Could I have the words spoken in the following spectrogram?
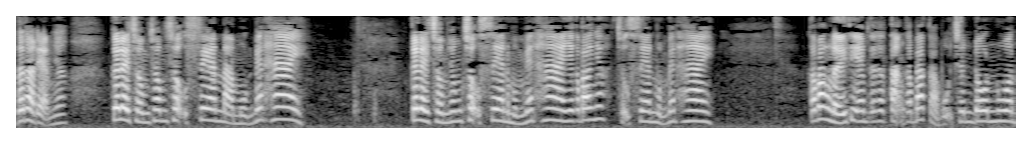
rất là đẹp nhá. Cây này trồng trong chậu sen là một m hai. Cây này trồng trong chậu sen là một m hai nha các bác nhá. Chậu sen một m hai. Các bác lấy thì em sẽ tặng các bác cả bộ chân đôn luôn.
